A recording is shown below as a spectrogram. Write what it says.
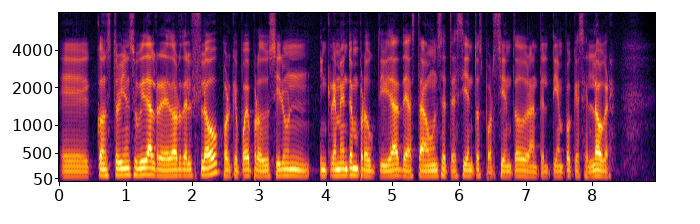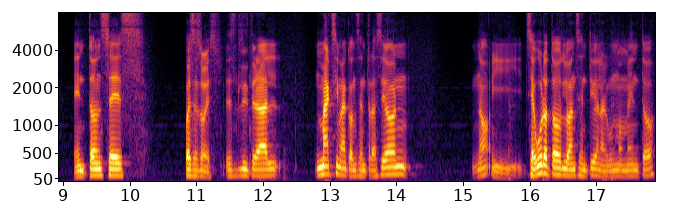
eh, construyen su vida alrededor del flow porque puede producir un incremento en productividad de hasta un 700% durante el tiempo que se logra. Entonces, pues eso es, es literal máxima concentración, ¿no? Y seguro todos lo han sentido en algún momento.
